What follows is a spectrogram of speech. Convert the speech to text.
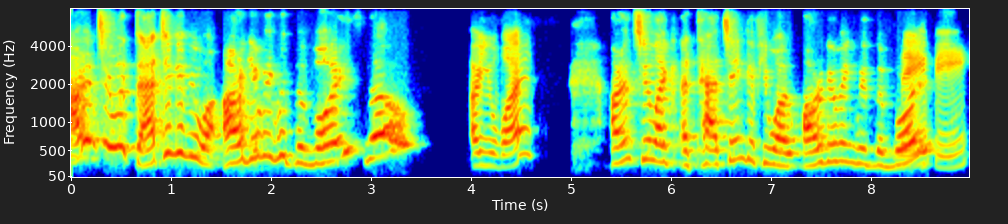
Aren't you attaching if you are arguing with the voice? though? Are you what? Aren't you like attaching if you are arguing with the voice? Maybe,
